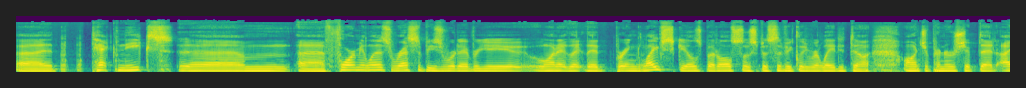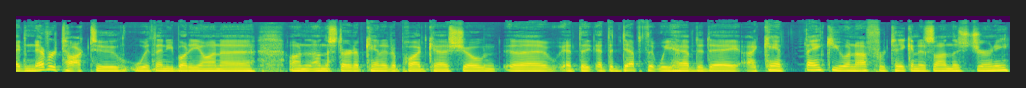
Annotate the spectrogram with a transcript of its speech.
uh, techniques, um, uh, formulas, recipes, whatever you want to, that, that bring life skills, but also specifically related to entrepreneurship that I've never talked to with anybody on a on on the Startup Canada podcast podcast show uh, at the at the depth that we have today. I can't thank you enough for taking us on this journey.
